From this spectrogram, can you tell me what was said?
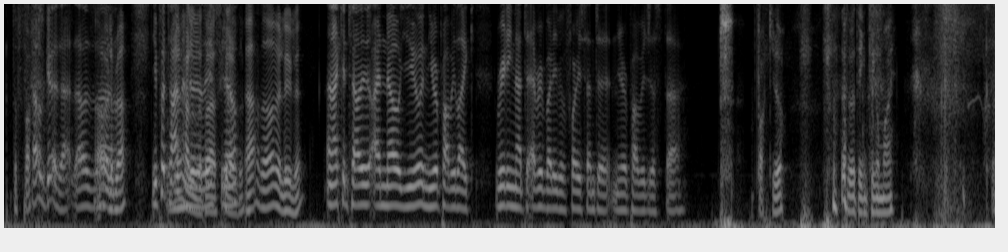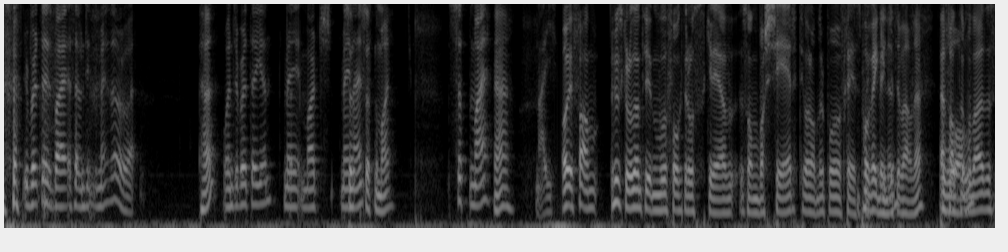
What the fuck? That was good. That, that was. Det var veldig Uh, bra. you put time into jeg you know. det? Ja, det var veldig hyggelig. And I can tell you, I know you, and you were probably like reading that to everybody before you sent it, and you were probably just. uh Fuck you. Du vet ingenting om meg. Your birthday is by 17th of May, though, or what? Hæ? When's your birthday again? May, March, May 9th? 17. mai. 17. Mai? Ja. Nei. Oi, faen. Husker du den tiden hvor folk drev og skrev sånn 'hva skjer' til hverandre på Facebook? På veggene til hverandre. Jeg fant det på deg.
